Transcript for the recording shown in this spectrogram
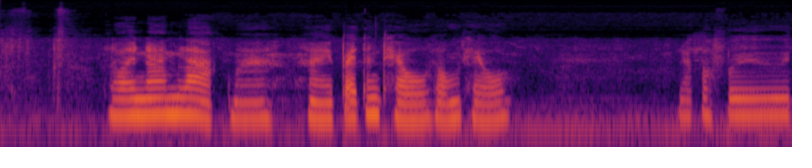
ๆรอยน้ำหลากมา หายไปตั้งแถวสองแถว แล้วก็ฟื้น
